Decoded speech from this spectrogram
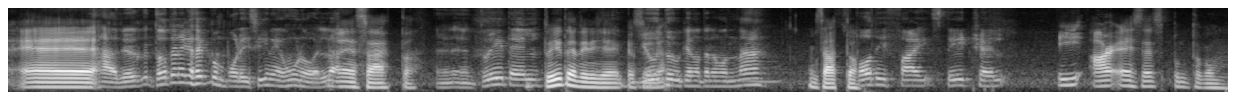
Eh, Ajá, yo- todo tiene que ser con Policine 1, ¿verdad? exacto. En, en Twitter, Twitter yo. YouTube que no tenemos nada, Exacto. Spotify, Stitcher, Y rss.com.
